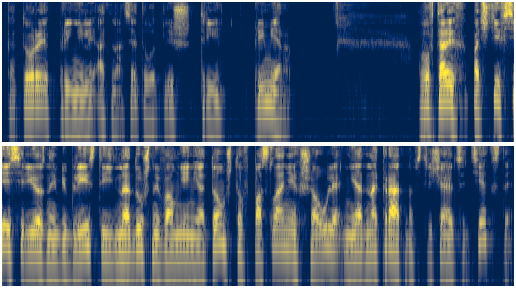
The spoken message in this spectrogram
которое приняли от нас. Это вот лишь три примера. Во-вторых, почти все серьезные библеисты единодушны во мнении о том, что в посланиях Шауля неоднократно встречаются тексты,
